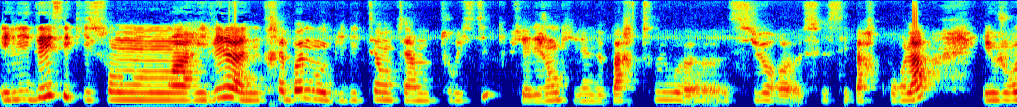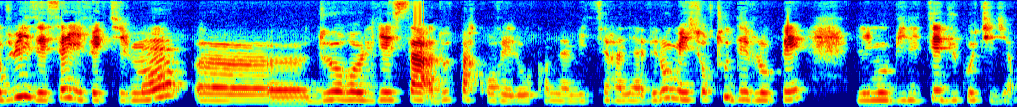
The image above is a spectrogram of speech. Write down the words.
Et l'idée, c'est qu'ils sont arrivés à une très bonne mobilité en termes touristiques. Puis il y a des gens qui viennent de partout euh, sur euh, ces parcours-là. Et aujourd'hui, ils essayent effectivement euh, de relier ça à d'autres parcours vélo, comme la Méditerranée à vélo, mais surtout développer les mobilités du quotidien.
